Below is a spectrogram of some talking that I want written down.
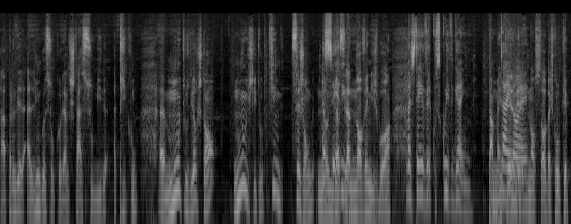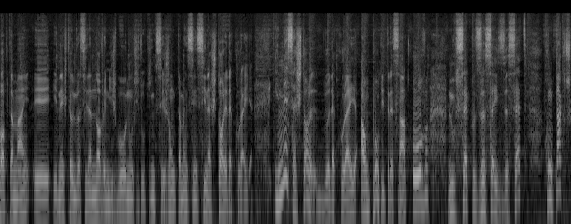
a aprender a língua sul-coreana está a subir a pico. Eh, Muitos deles estão no Instituto King Sejong, na A sério? Universidade Nova em Lisboa. Mas tem a ver com o Squid Game. Também Tem, tem, a não ver, é? não só, mas com o K-pop também, e, e nesta Universidade Nova em Lisboa, no Instituto Kim Sejong, também se ensina a história da Coreia. E nessa história do- da Coreia há um ponto interessante. Houve, no século XVI e XVII, contactos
